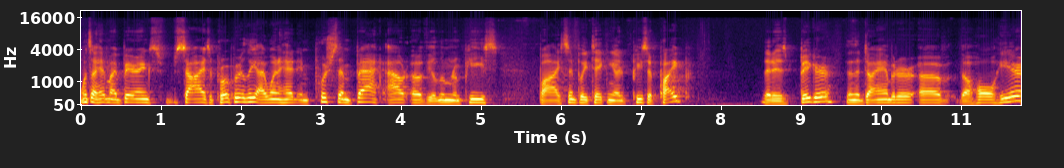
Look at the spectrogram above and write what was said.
Once I had my bearings sized appropriately, I went ahead and pushed them back out of the aluminum piece by simply taking a piece of pipe that is bigger than the diameter of the hole here,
